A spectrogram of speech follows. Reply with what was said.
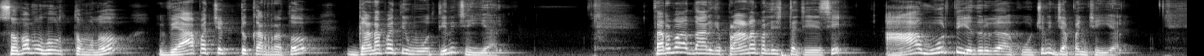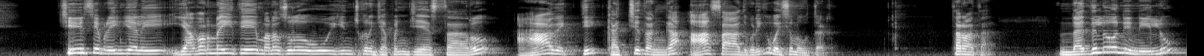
శుభముహూర్తంలో వేప చెట్టు కర్రతో గణపతి మూర్తిని చెయ్యాలి. తర్వాత దానికి ప్రాణప్రతిష్ఠ చేసి ఆ మూర్తి ఎదురుగా కూర్చుని జపం చెయ్యాలి. చేసేప్పుడు ఏం చేయాలి? ఎవరినైతే మనసులో ఊహించుకుని జపం చేస్తారో ఆ వ్యక్తి ఖచ్చితంగా ఆ సాధకుడికి వశమవుతాడు. తర్వాత నదిలోని నీళ్ళు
